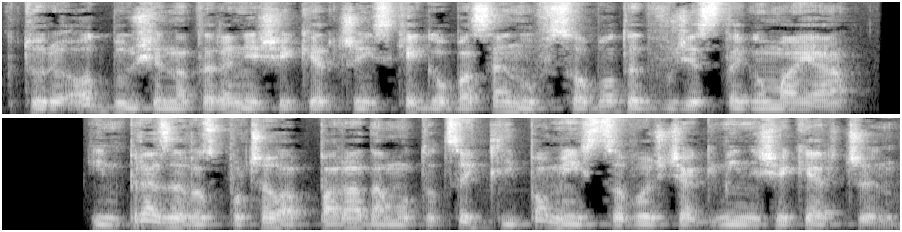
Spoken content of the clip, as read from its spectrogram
który odbył się na terenie Siekierczyńskiego basenu w sobotę 20 maja. Imprezę rozpoczęła parada motocykli po miejscowościach gminy Siekierczyn.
